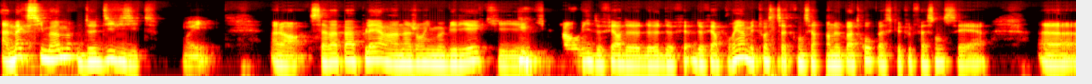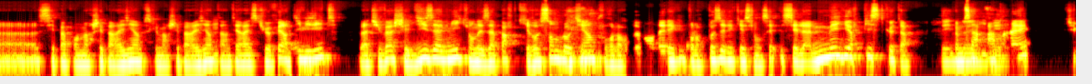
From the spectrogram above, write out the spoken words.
un maximum de 10 visites. Oui. Alors, ça va pas plaire à un agent immobilier qui n'a pas envie de faire de, de, de, de, faire pour rien, mais toi, ça te concerne pas trop parce que de toute façon, c'est euh, c'est pas pour le marché parisien, parce que le marché parisien t'intéresse. Tu veux faire 10 visites, bah, tu vas chez 10 amis qui ont des apparts qui ressemblent aux tiens pour leur demander, pour leur poser des questions. C'est la meilleure piste que tu as. Comme ça, après, tu,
